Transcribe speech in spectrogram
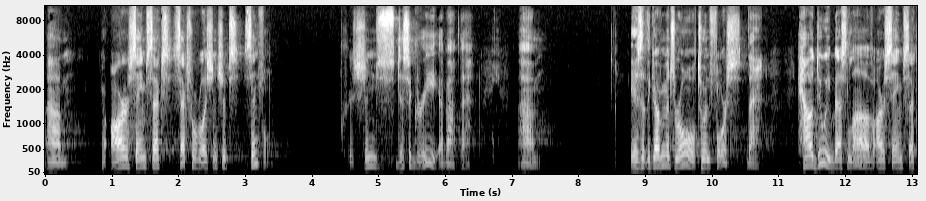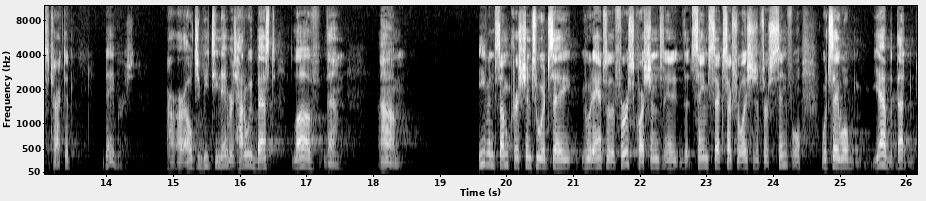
Um, are same sex sexual relationships sinful? Christians disagree about that. Um, is it the government's role to enforce that? How do we best love our same sex attracted neighbors, our, our, LGBT neighbors? How do we best love them? Um, even some Christians who would say, who would answer the first questions eh, that same-sex sexual relationships are sinful, would say, well, yeah, but that,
